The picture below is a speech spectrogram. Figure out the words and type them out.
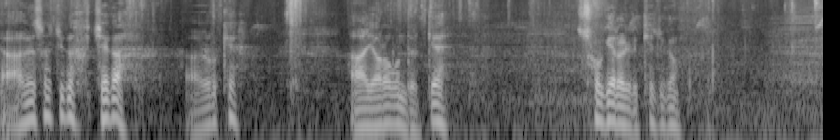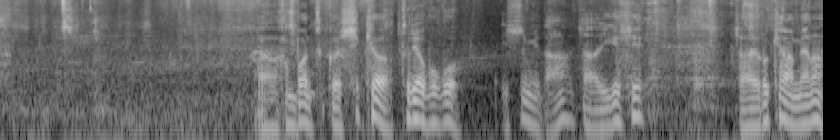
야, 그래서 지금 제가 어, 이렇게 아, 여러분들께 소개를 이렇게 지금 어, 한번 그 시켜 드려보고 있습니다. 자, 이것이 자 이렇게 하면은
